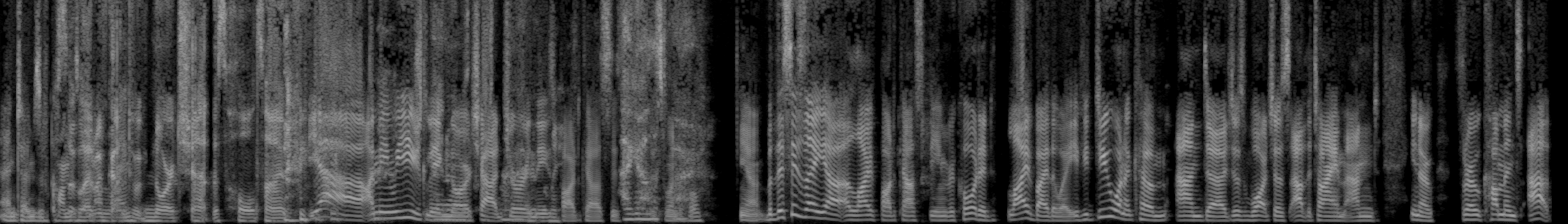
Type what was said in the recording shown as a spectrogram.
in terms of I'm so content. glad we've gotten to ignore chat this whole time. yeah, I mean, we usually ignore chat during these podcasts. It's, I got it's wonderful. Yeah, but this is a uh, a live podcast being recorded live. By the way, if you do want to come and uh, just watch us at the time and you know throw comments at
